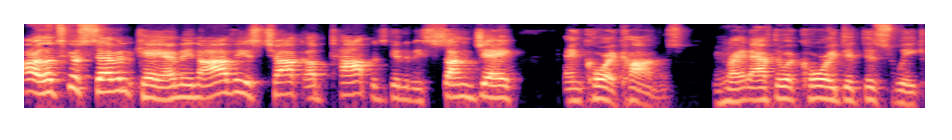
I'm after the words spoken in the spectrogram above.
All right, let's go 7K. I mean, obvious chalk up top is going to be Sung Jae and Corey Conners, mm-hmm. right? After what Corey did this week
